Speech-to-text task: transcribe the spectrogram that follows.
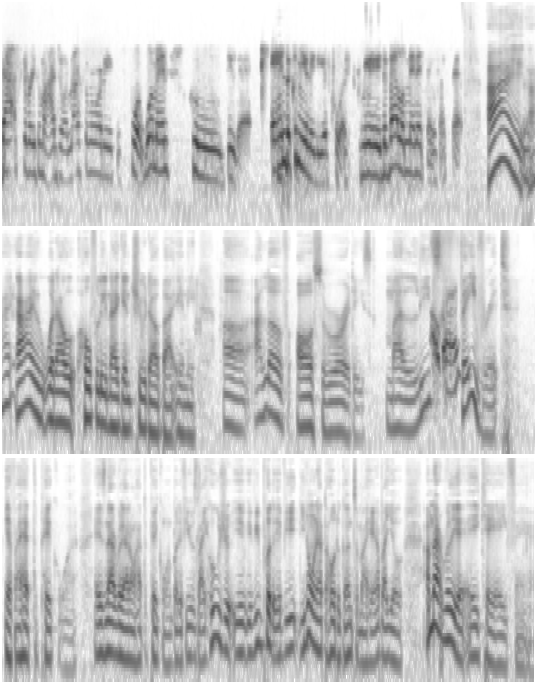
that's the reason why I joined my sorority is to support women who do that. And the community, of course. Community development and things like that. I I I without hopefully not getting chewed out by any. Uh, I love all sororities. My least Okay. favorite, if I had to pick one, it's not really I don't have to pick one, but if you was like, who's your if, you put if you you don't have to hold a gun to my head, I'm like, yo, I'm not really an AKA fan.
